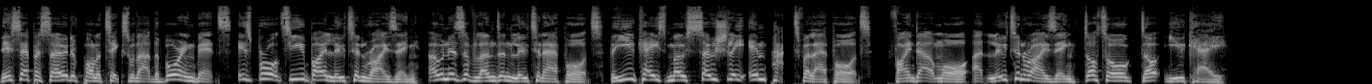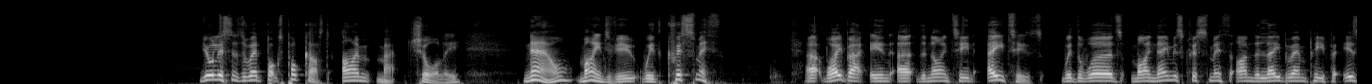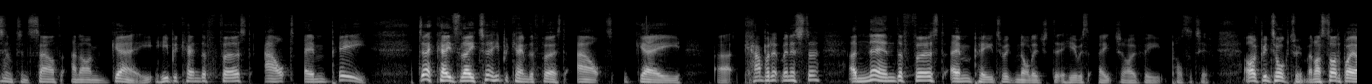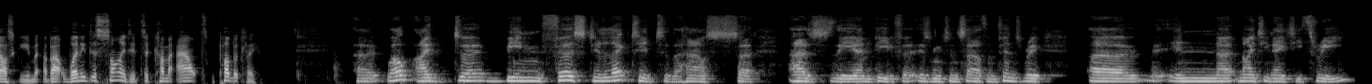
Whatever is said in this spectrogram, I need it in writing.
This episode of Politics Without the Boring Bits is brought to you by Luton Rising, owners of London Luton Airport, the UK's most socially impactful airport. Find out more at lutonrising.org.uk. You're listening to the Red Box Podcast. I'm Matt Chorley. Now, my interview with Chris Smith. Uh, way back in uh, the 1980s, with the words, My name is Chris Smith, I'm the Labour MP for Islington South, and I'm gay, he became the first out MP. Decades later, he became the first out gay uh, cabinet minister, and then the first MP to acknowledge that he was HIV positive. I've been talking to him, and I started by asking him about when he decided to come out publicly. Uh, well, I'd uh, been first elected to the House uh, as the MP for Islington South and Finsbury uh, in 1983.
